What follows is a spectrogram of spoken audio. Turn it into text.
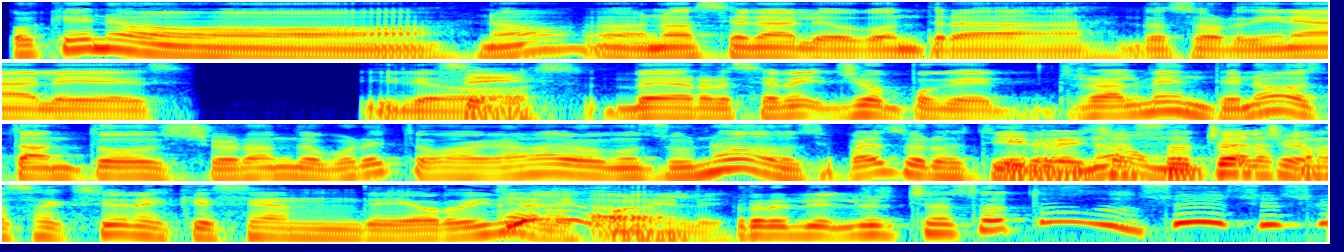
¿Por qué no, no, no hacen algo contra los ordinales y los BRCM? Yo, porque realmente, ¿no? Están todos llorando por esto, hagan algo con sus nodos, y para eso los tienen, y ¿no? todas las transacciones que sean de ordinales, ponele. Rechaza todo, sí, sí, sí.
